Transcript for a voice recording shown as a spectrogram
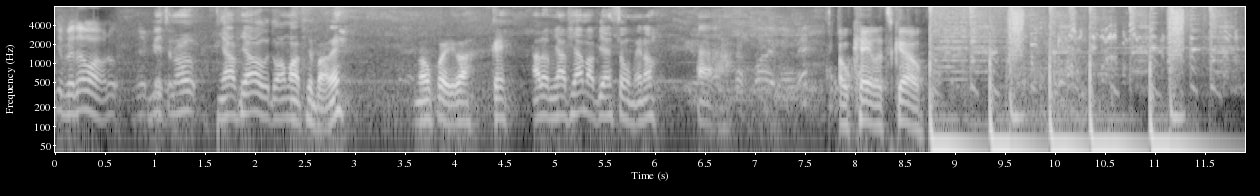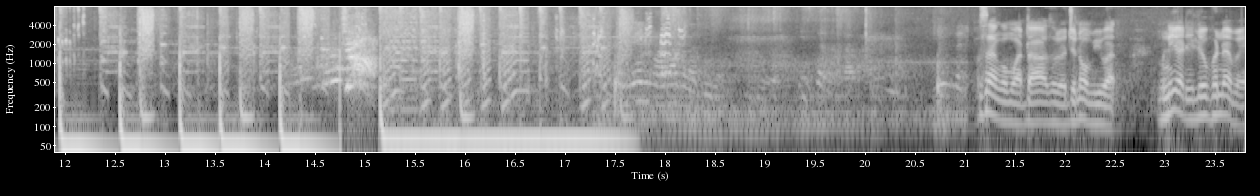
ဒီဘယ်တော့မှလို့ဒီကျွန်တော်တို့ညာဖျားကိုသွားမှဖြစ်ပါတယ်နောက်ဖွဲ့ပါကဲအားလုံးညာဖျားမှာပြန်စုံမယ်နော်ဟာ Okay, let's go. ပတ်စံကောင်မတားဆိုတော့ကျွန်တော်မိဘမနေ့ကဒီလိုဖက်နဲ့ပဲ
